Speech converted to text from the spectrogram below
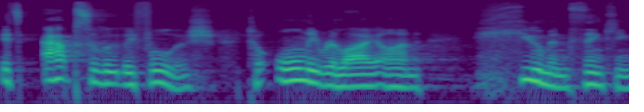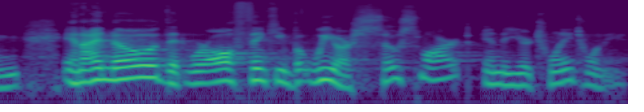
It's absolutely foolish to only rely on human thinking. And I know that we're all thinking, but we are so smart in the year 2020.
